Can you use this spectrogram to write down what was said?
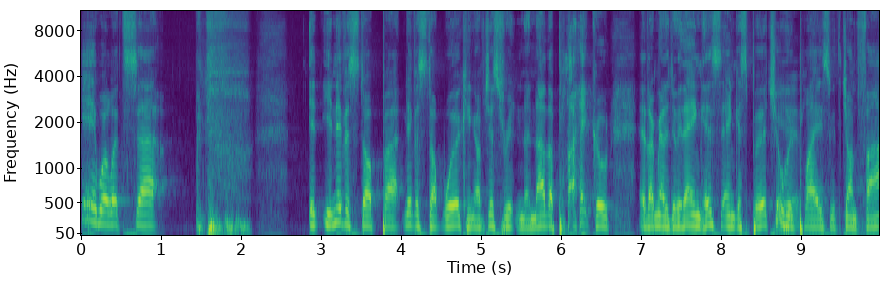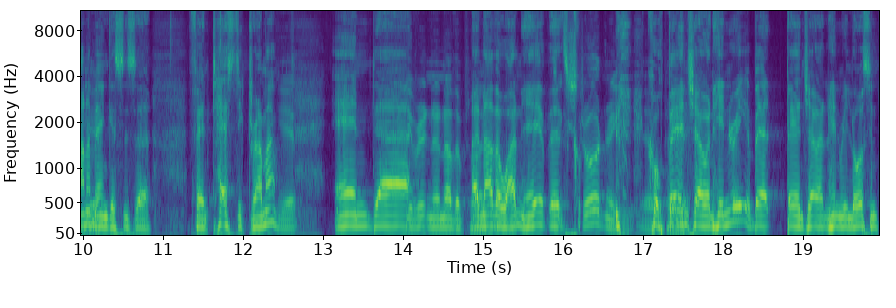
Yeah, well, it's uh, it, you never stop uh, never stop working. I've just written another play called, that I'm going to do with Angus Angus Burchall, who plays with John Farnham. Yeah. Angus is a fantastic drummer. Yeah. And uh, You've written another play. another one. Yeah, but It's extraordinary. uh, called Banjo and Henry about Banjo and Henry Lawson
